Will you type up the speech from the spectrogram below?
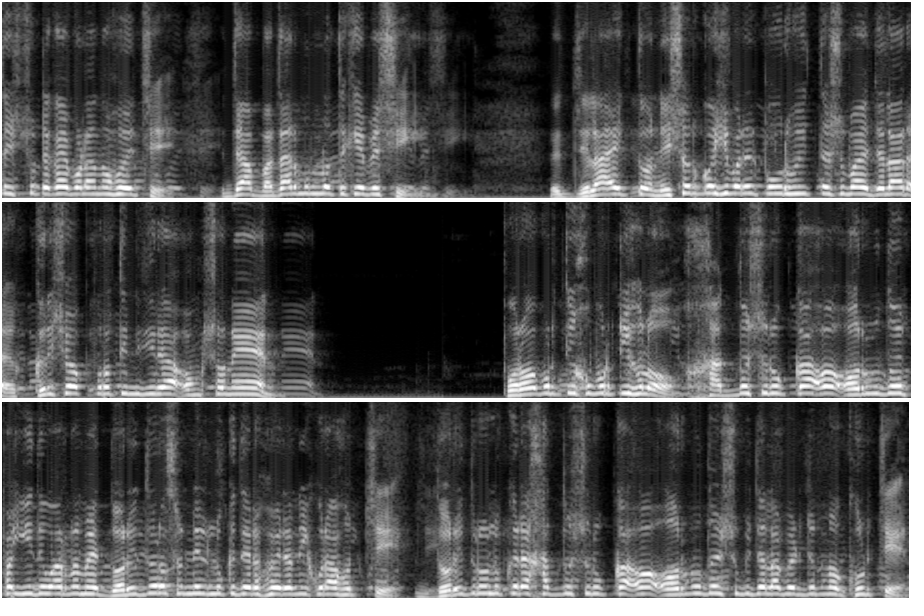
তেইশশো টাকায় বাড়ানো হয়েছে, যা বাজার মূল্য থেকে বেশি। জেলা আয়ুক্ত নিসর্গ হিবারের পৌরোহিত্য সভায় জেলার কৃষক প্রতিনিধিরা অংশ নেন। পরবর্তী খবরটি হলো, খাদ্য সুরক্ষা ও অরুণোদয় পাইয়ে দেওয়ার নামে দরিদ্র শ্রেণির লোকেদের হয়রানি করা হচ্ছে। দরিদ্র লোকেরা খাদ্য সুরক্ষা ও অরুণোদয় সুবিধা লাভের জন্য ঘুরছেন।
